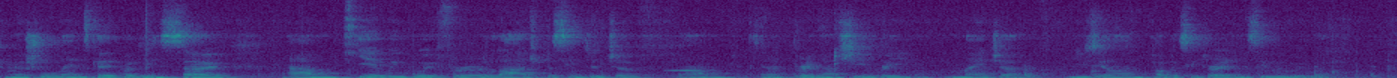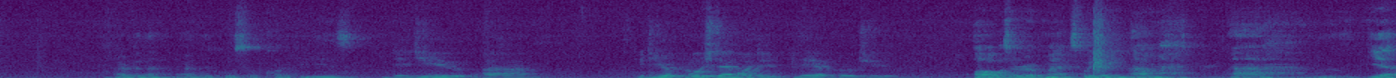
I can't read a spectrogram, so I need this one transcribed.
commercial landscape, I guess. So um, yeah, we work for a large percentage of um, you know, pretty much every major New Zealand public sector agency we work with over the over the course of quite a few years. Did you um, did you approach them or did they approach you? Oh, it was a real mix. We didn't. Um, uh, yeah,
